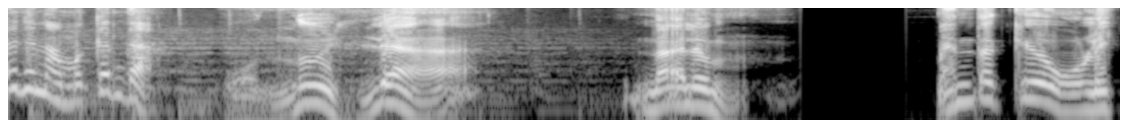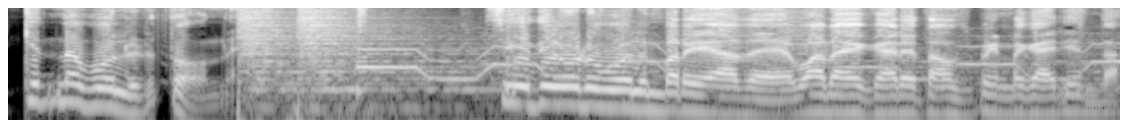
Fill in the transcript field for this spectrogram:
അതിന് നമുക്കെന്താ? ഒന്നുമില്ല. എന്നാലും എന്തൊക്കെയോ ഒളിക്കുന്ന പോലൊരു തോന്നൽ. സീതയോട് പോലും പറയാതെ വാടകക്കാരെ താമസിപ്പിക്കേണ്ട കാര്യം എന്താ?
